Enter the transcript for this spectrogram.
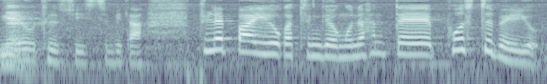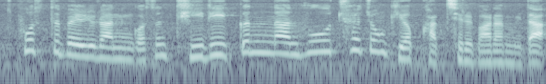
예로 네. 들수 있습니다. 플랫바이오 같은 경우는 한때 post value, post value라는 것은 deal이 끝난 후 최종 기업 가치를 말합니다.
